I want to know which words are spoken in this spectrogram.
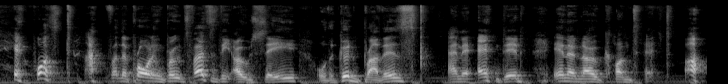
it was time for the Brawling Brutes versus the OC, or the Good Brothers and it ended in a no contest. Oh,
